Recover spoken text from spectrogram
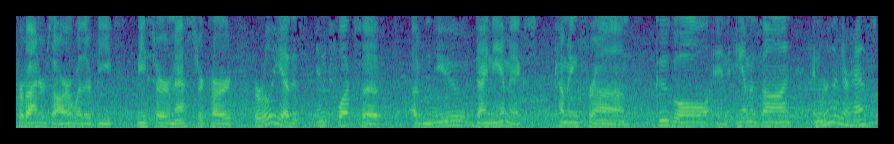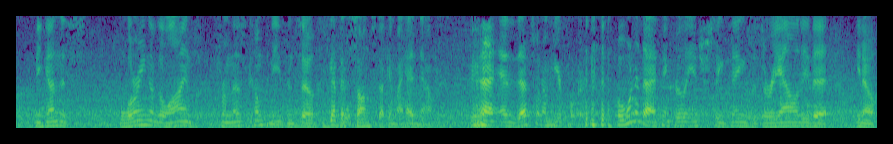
providers are, whether it be Visa or MasterCard, but really, you yeah, this influx of, of new dynamics coming from Google and Amazon, and really there has begun this blurring of the lines from those companies. And so you've got that song stuck in my head now. and that's what I'm here for. but one of the I think really interesting things is the reality that you know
